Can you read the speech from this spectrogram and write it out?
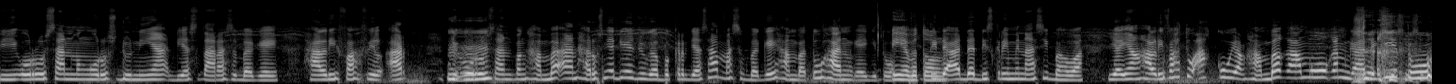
di urusan mengurus dunia dia setara sebagai khalifah fil art di Mm-mm. urusan penghambaan harusnya dia juga bekerja sama sebagai hamba Tuhan kayak gitu Iya betul. tidak ada diskriminasi bahwa ya yang khalifah tuh aku yang hamba kamu kan nggak ada gitu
